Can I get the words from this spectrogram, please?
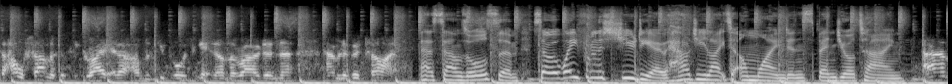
the whole summer's looking great, and I'm looking forward to getting on the road and uh, having a good time. That sounds awesome. So, away from the studio, how do you like to unwind and spend your time? Um,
